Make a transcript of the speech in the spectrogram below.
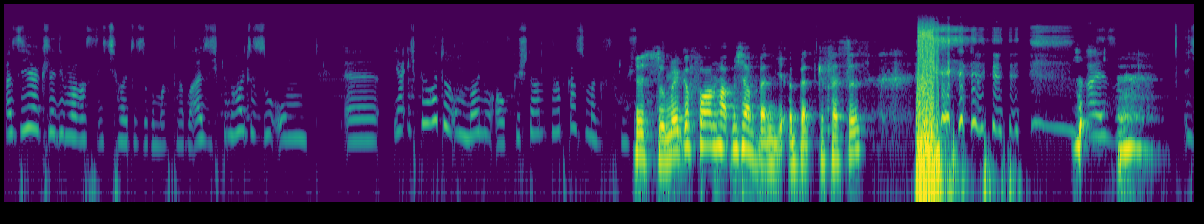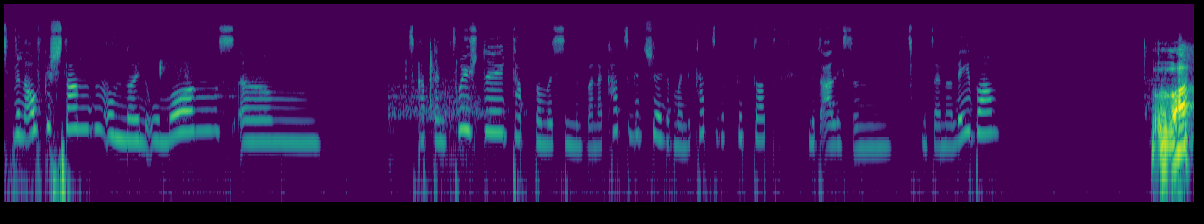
Also ich erkläre dir mal, was ich heute so gemacht habe. Also ich bin heute so um, äh, ja, ich bin heute um 9 Uhr aufgestanden, habe ganz normal gefrühstückt. Bist du mir gefahren, hab mich am Bett gefesselt? also, ich bin aufgestanden um 9 Uhr morgens, ähm, hab dann gefrühstückt, hab noch ein bisschen mit meiner Katze gechillt, hab meine Katze gefüttert, mit Alex in, mit seiner Leber. Was?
